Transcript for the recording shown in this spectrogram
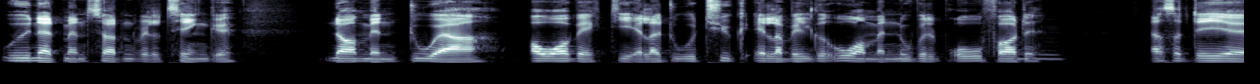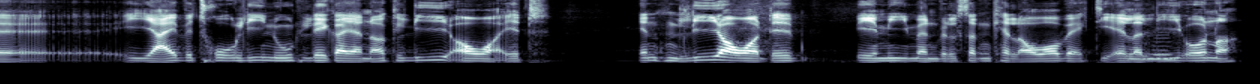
uden at man sådan vil tænke, når men du er overvægtig, eller du er tyk, eller hvilket ord man nu vil bruge for det. Mm. Altså det, øh, jeg vil tro lige nu, ligger jeg nok lige over et, enten lige over det BMI, man vil sådan kalde overvægtig, eller mm. lige under.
